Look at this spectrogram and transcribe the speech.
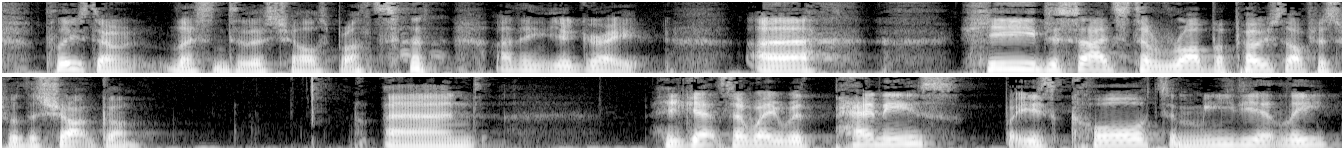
please don't listen to this, Charles Bronson. I think you're great. Uh, he decides to rob a post office with a shotgun. And he gets away with pennies, but he's caught immediately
